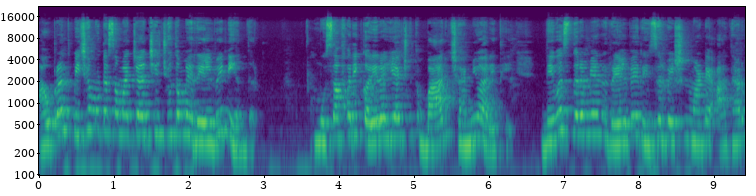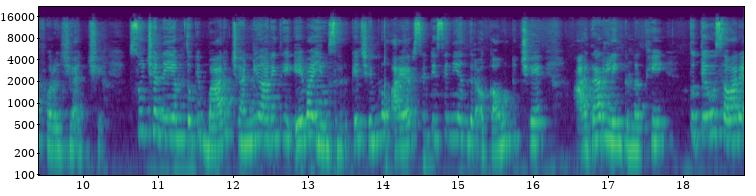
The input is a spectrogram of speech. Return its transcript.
આ ઉપરાંત બીજા મોટા સમાચાર છે, જો તમે રેલવેની અંદર મુસાફરી કરી રહ્યા છો, તો બાર જાન્યુઆરીથી દિવસ દરમિયાન રેલવે રિઝર્વેશન માટે આધાર ફરજિયાત છે. શું છે નિયમ? તો કે બાર જાન્યુઆરીથી એવા યુઝર કે જેમનું આઈઆરસીટીસીની અંદર અકાઉન્ટ છે, આધાર લિંક નથી, તો તેઓ સવારે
